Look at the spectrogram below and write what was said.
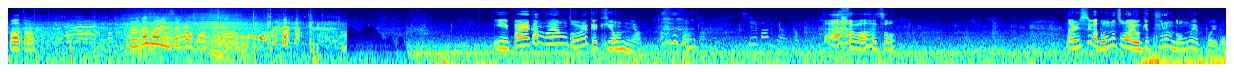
맞아. 불가사리 있을까봐. 이 빨강 하양도 왜 이렇게 귀엽냐? 아 맞아. 날씨가 너무 좋아. 여기 구름 너무 예뻐 이거.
